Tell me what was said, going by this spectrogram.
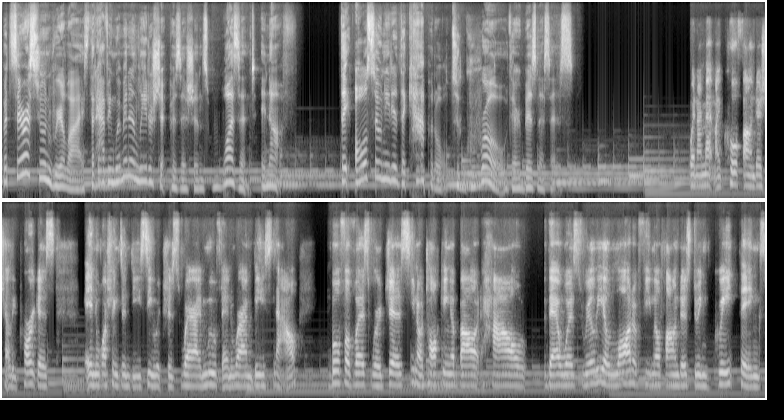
But Sarah soon realized that having women in leadership positions wasn't enough. They also needed the capital to grow their businesses. When I met my co founder, Shelly Porges, in Washington, D.C., which is where I moved and where I'm based now, both of us were just, you know, talking about how there was really a lot of female founders doing great things,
